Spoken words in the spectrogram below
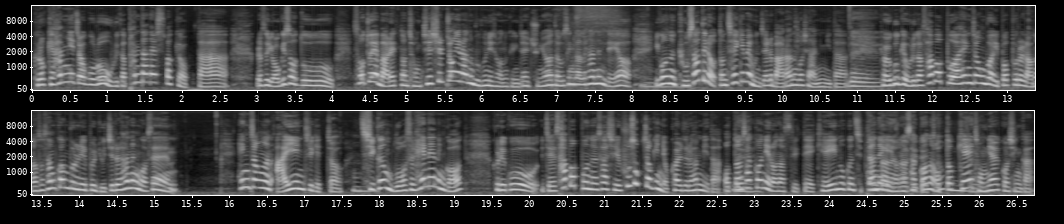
그렇게 합리적으로 우리가 판단할 수밖에 없다. 그래서 여기서도 서두에 말했던 정치 실종이라는 부분이 저는 굉장히 중요하다고 음. 생각을 하는데요. 음. 이거는 교사들의 어떤 책임의 문제를 말하는 것이 아닙니다. 네. 결국에 우리가 사법부와 행정부와 입법부를 나눠서 삼권 분립을 유지를 하는 것은 행정은 ing겠죠. 음. 지금 무엇을 해내는 것 그리고 이제 사법부는 사실 후속적인 역할들을 합니다. 어떤 네. 사건이 일어났을 때 개인 혹은 집단에게 일어난 사건을 되죠? 어떻게 네. 정리할 것인가.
